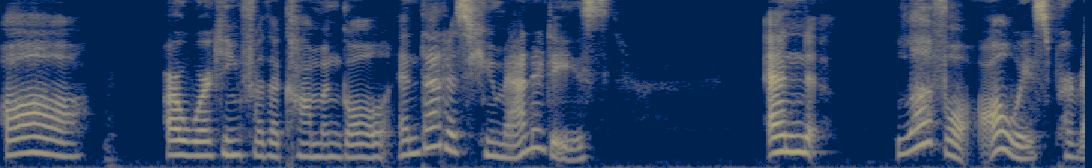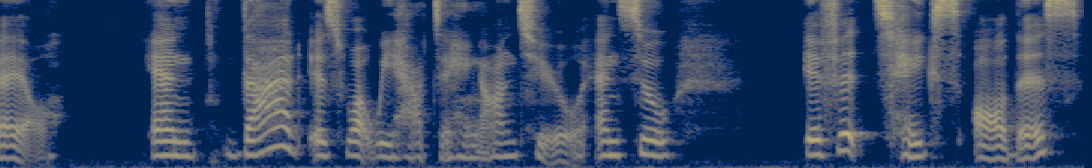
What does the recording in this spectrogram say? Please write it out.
all are working for the common goal and that is humanities. And love will always prevail and that is what we have to hang on to. And so if it takes all this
